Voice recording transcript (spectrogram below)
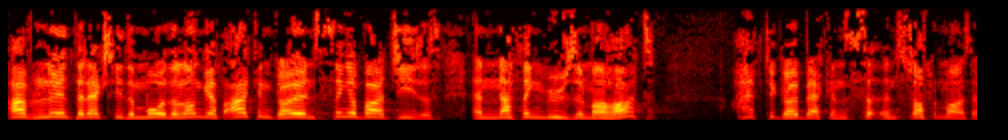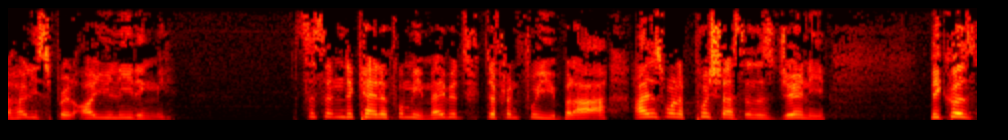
I've learned that actually the more, the longer, if I can go and sing about Jesus and nothing moves in my heart, I have to go back and, and soften my heart and say, Holy Spirit, are you leading me? It's just an indicator for me. Maybe it's different for you, but I, I just want to push us in this journey because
